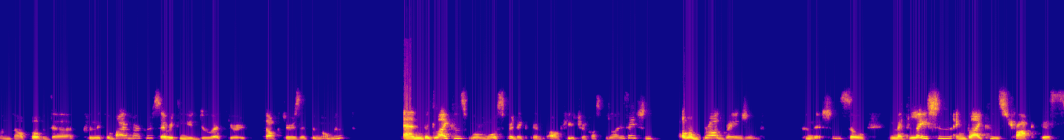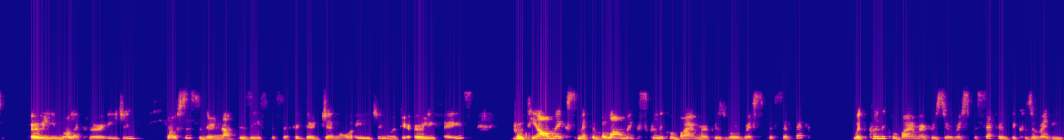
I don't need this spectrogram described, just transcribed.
on top of the clinical biomarkers, everything you do at your doctor's at the moment. And the glycans were most predictive of future hospitalization of a broad range of conditions. So methylation and glycans track this early molecular aging process. So they're not disease specific. They're general aging or the early phase. Mm-hmm. Proteomics, metabolomics, clinical biomarkers were risk specific. With clinical biomarkers, they're risk specific because already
